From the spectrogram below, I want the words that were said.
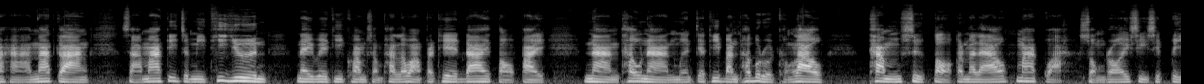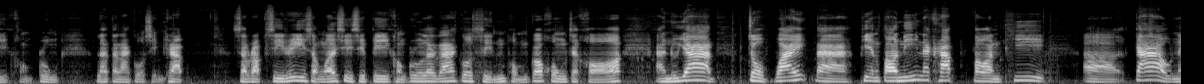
มหาอำนาจกลาง สามารถที่จะมีที่ยืนในเวทีความสัมพันธ์ระหว่างประเทศได้ต่อไป นานเท่านานเหมือนกับที่บรรพบุรุษของเรา ทำสืบต่อกันมาแล้วมากกว่า 240 ปีของกรุงรัตนโกสินทร์ครับสำหรับซีรีส์ 240 ปีของกรุงรัตนโกสินทร์ผมก็คงจะขออนุญาตจบไว้แต่เพียงตอนนี้นะครับ ตอนที่ 9 ใน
